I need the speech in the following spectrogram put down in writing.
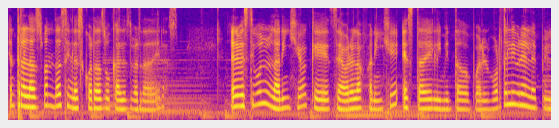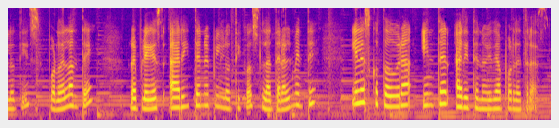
entre las bandas y las cuerdas vocales verdaderas. El vestíbulo laringio que se abre la faringe está delimitado por el borde libre de la epiglotis por delante, repliegues aritenoepiglóticos lateralmente y la escotadura interaritenoidea por detrás.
